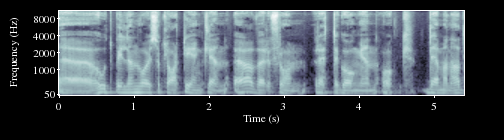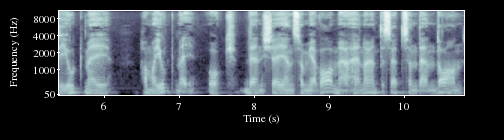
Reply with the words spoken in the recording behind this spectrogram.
Eh, hotbilden var ju såklart egentligen över från rättegången och det man hade gjort mig har man gjort mig. Och den tjejen som jag var med, henne har jag inte sett sedan den dagen.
